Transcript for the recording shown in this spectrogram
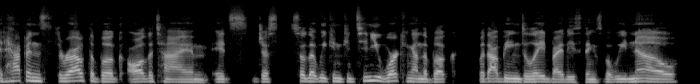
It happens throughout the book all the time. It's just so that we can continue working on the book without being delayed by these things. But we know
